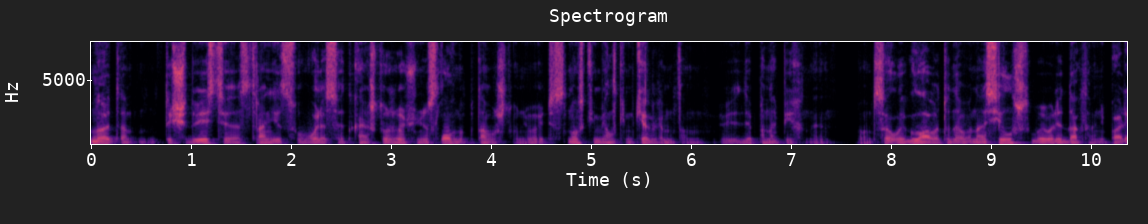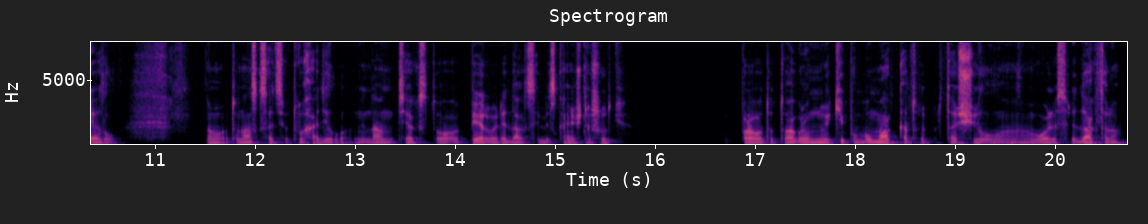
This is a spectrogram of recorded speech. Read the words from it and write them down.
Но это 1200 страниц у Волеса, это, конечно, тоже очень условно, потому что у него эти сноски мелким кеглем там везде понапиханы. Он целые главы туда выносил, чтобы его редактор не порезал. Вот. У нас, кстати, вот выходил недавно текст о первой редакции «Бесконечной шутки». Про вот эту огромную экипу бумаг, которую притащил э, Волес редактору.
